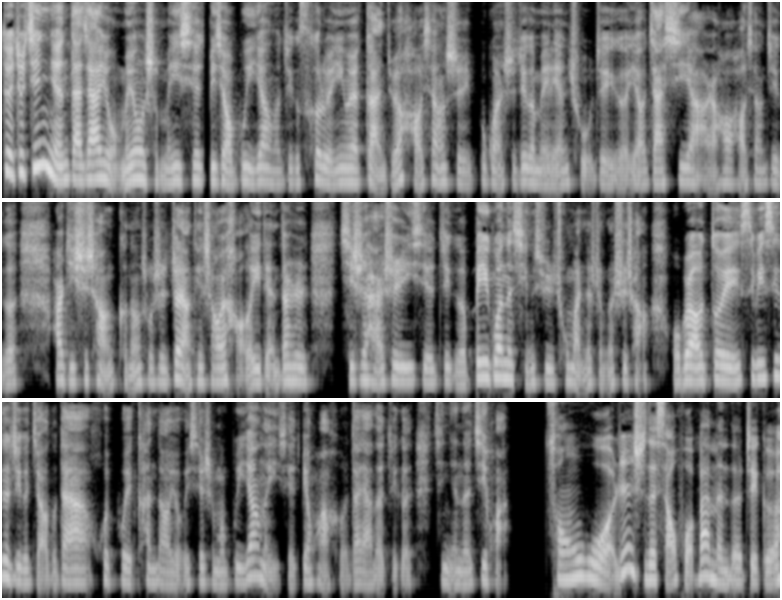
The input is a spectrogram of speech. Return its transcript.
对，就今年大家有没有什么一些比较不一样的这个策略？因为感觉好像是不管是这个美联储这个要加息啊，然后好像这个二级市场可能说是这两天稍微好了一点，但是其实还是一些这个悲观的情绪充满着整个市场。我不知道作为 CBC 的这个角度，大家会不会看到有一些什么不一样的一些变化和大家的这个今年的计划？从我认识的小伙伴们的这个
